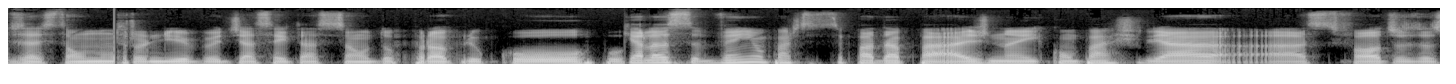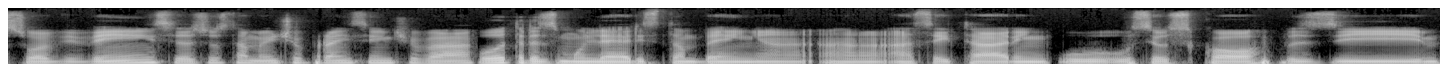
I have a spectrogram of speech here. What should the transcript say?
já estão num outro nível de aceitação do próprio corpo, que elas venham participar da página e compartilhar as fotos da sua vivência, justamente para incentivar outras mulheres também a, a aceitarem o, o seus corpos e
